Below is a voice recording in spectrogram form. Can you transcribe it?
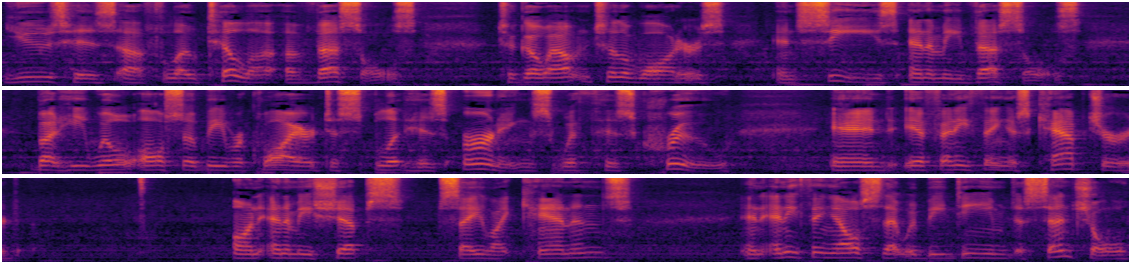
use his uh, flotilla of vessels to go out into the waters and seize enemy vessels, but he will also be required to split his earnings with his crew. And if anything is captured on enemy ships, say like cannons, and anything else that would be deemed essential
